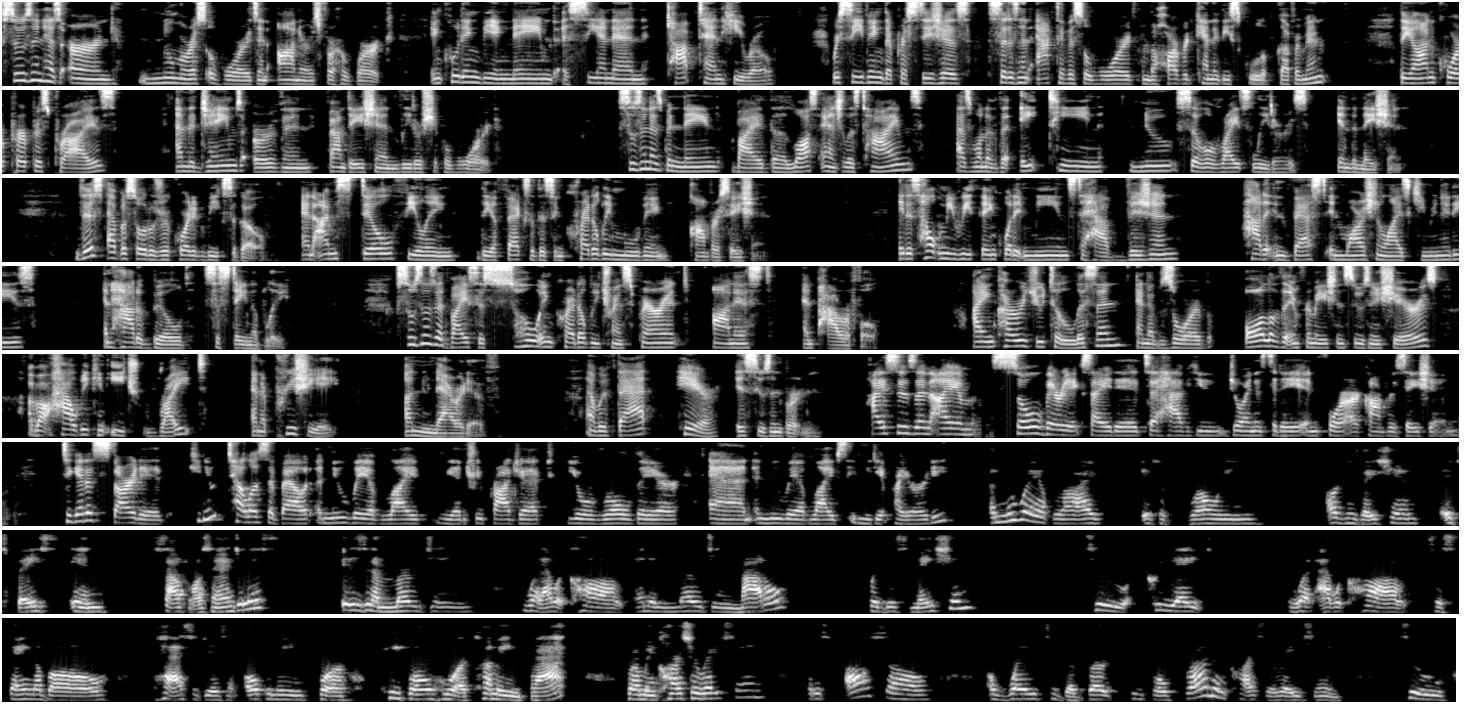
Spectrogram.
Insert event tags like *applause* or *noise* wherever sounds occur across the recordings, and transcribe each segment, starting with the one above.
Susan has earned numerous awards and honors for her work, including being named a CNN Top 10 Hero, receiving the prestigious Citizen Activist Award from the Harvard Kennedy School of Government, the Encore Purpose Prize, and the James Irvine Foundation Leadership Award. Susan has been named by the Los Angeles Times as one of the 18 new civil rights leaders in the nation. This episode was recorded weeks ago, and I'm still feeling the effects of this incredibly moving conversation. It has helped me rethink what it means to have vision, how to invest in marginalized communities, and how to build sustainably. Susan's advice is so incredibly transparent, honest, and powerful. I encourage you to listen and absorb all of the information Susan shares about how we can each write and appreciate a new narrative. And with that, here is Susan Burton. Hi, Susan. I am so very excited to have you join us today and for our conversation. To get us started, can you tell us about a New Way of Life reentry project, your role there, and a New Way of Life's immediate priority? A New Way of Life is a growing organization it's based in South Los Angeles. It is an emerging, what I would call an emerging model for this nation to create what I would call sustainable passages and openings for people who are coming back from incarceration, but it's also a way to divert people from incarceration to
